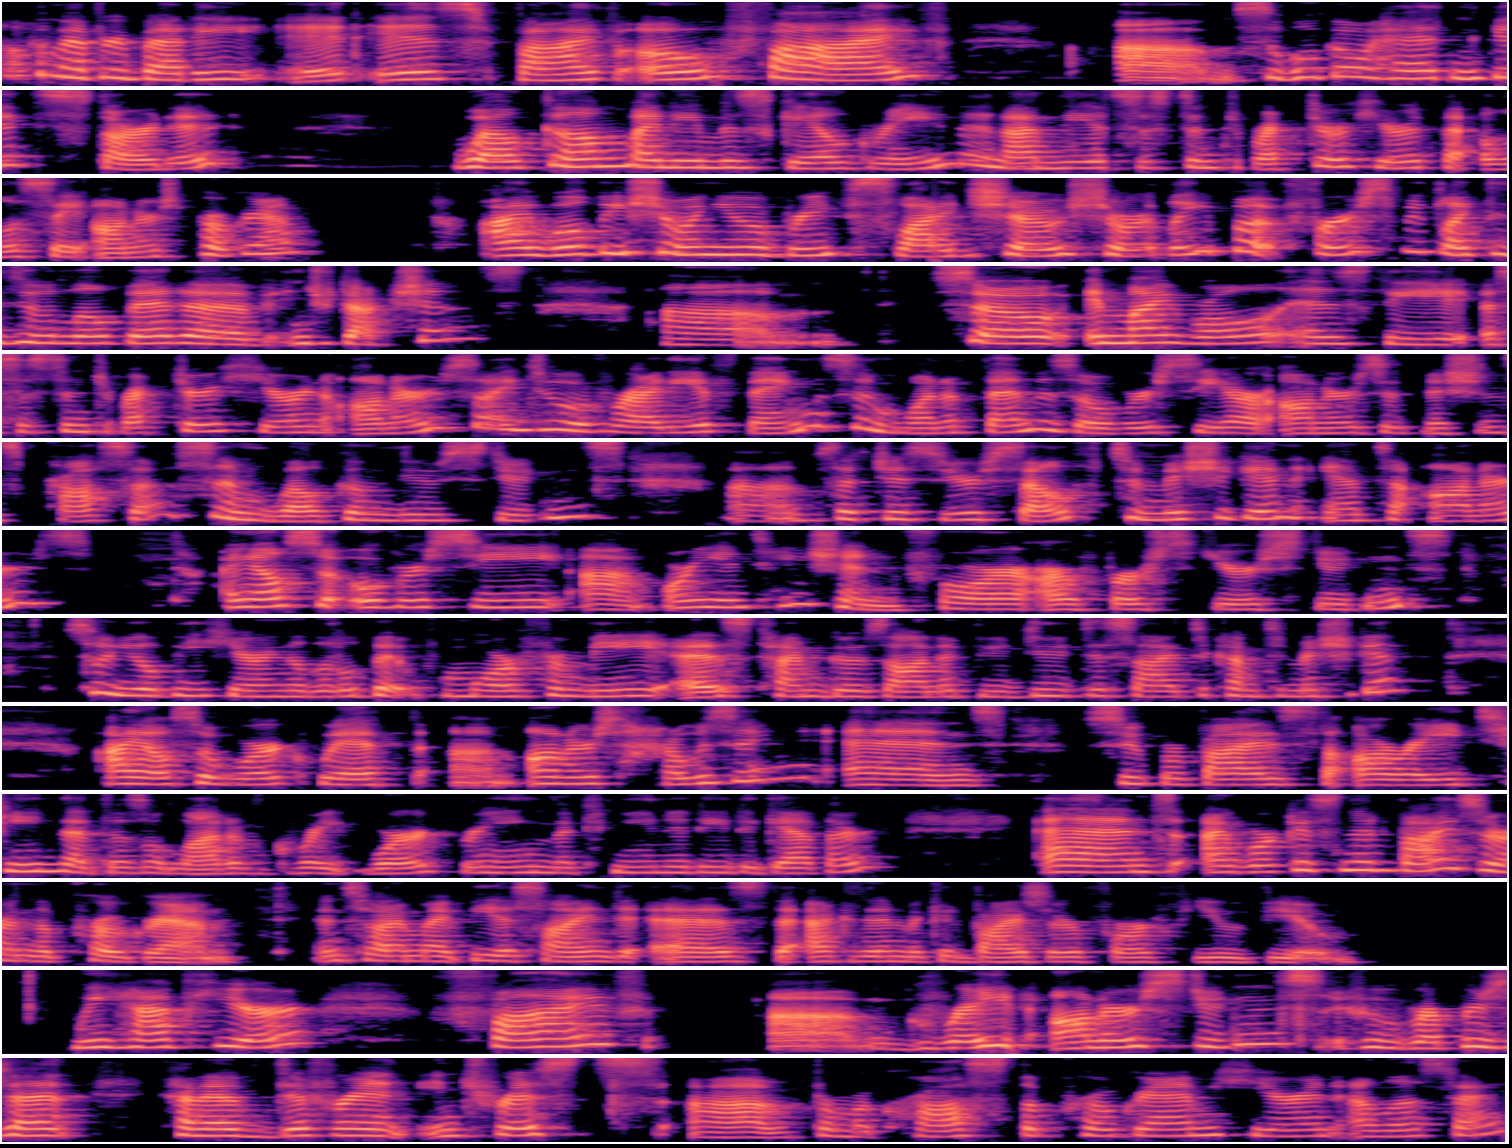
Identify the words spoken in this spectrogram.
Welcome everybody. It is 5.05, um, so we'll go ahead and get started. Welcome, my name is Gail Green and I'm the Assistant Director here at the LSA Honors Program. I will be showing you a brief slideshow shortly, but first we'd like to do a little bit of introductions. Um, so in my role as the assistant director here in honors, I do a variety of things. And one of them is oversee our honors admissions process and welcome new students, um, such as yourself to Michigan and to honors. I also oversee um, orientation for our first year students. So you'll be hearing a little bit more from me as time goes on if you do decide to come to Michigan. I also work with um, Honors Housing and supervise the RA team that does a lot of great work bringing the community together. And I work as an advisor in the program. And so I might be assigned as the academic advisor for a few of you. We have here five um, great honors students who represent kind of different interests uh, from across the program here in LSA.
